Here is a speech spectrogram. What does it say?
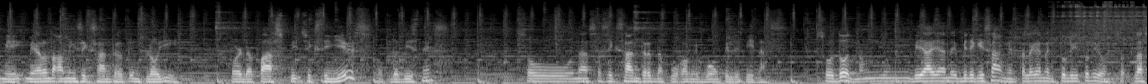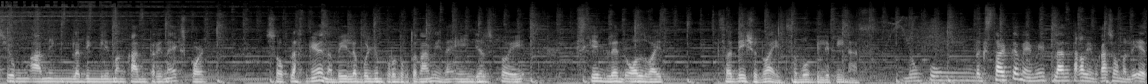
May, meron na kaming 600 employee for the past 16 years of the business. So nasa 600 na po kami buong Pilipinas. So doon, nang yung biyaya na ibinigay sa amin, talaga nagtuloy-tuloy yun. So, Plus yung aming labing limang country na export. So plus ngayon, available yung produkto namin na Angels Pro eh, Skin Blend All White sa nationwide, sa buong Pilipinas. Nung kung nag-start kami, may planta kami, kaso maliit.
